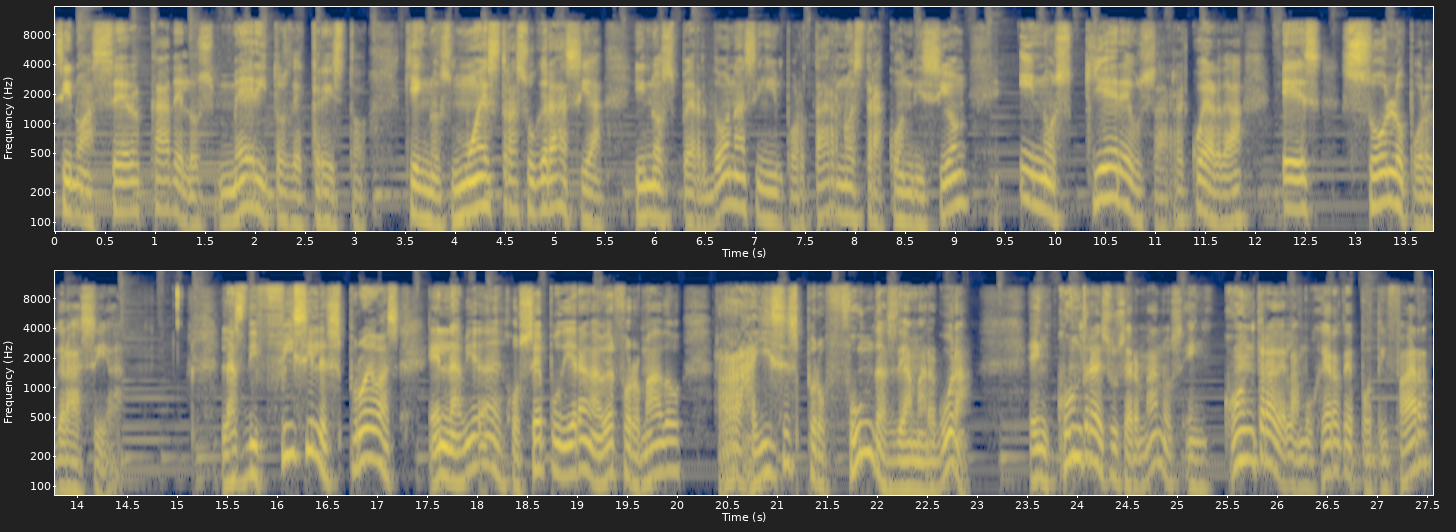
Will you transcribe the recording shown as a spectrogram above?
sino acerca de los méritos de Cristo, quien nos muestra su gracia y nos perdona sin importar nuestra condición y nos quiere usar. Recuerda, es solo por gracia. Las difíciles pruebas en la vida de José pudieran haber formado raíces profundas de amargura en contra de sus hermanos, en contra de la mujer de Potifar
